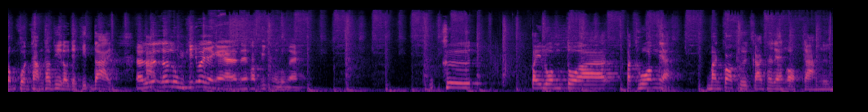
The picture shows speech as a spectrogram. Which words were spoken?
สมควรทำเท่าที่เราจะคิดได้ แล้วแล้วแล้วลุงคิดว่ายังไงอะในความคิดของลุงไง คือไปรวมตัวประท้วงเนี่ยมันก็คือการแสดงออกอย่างหนึ่ง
